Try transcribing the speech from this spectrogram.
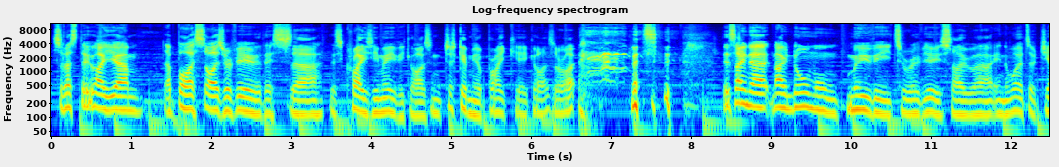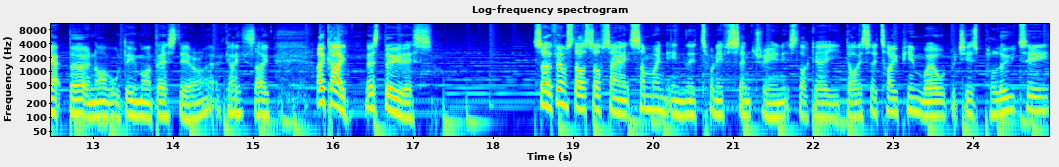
So let's do a um, a bite-sized review of this uh, this crazy movie, guys, and just give me a break here, guys. All right, this ain't a, no normal movie to review. So, uh, in the words of Jack Burton, I will do my best here. All right, okay. So, okay, let's do this. So the film starts off saying it's somewhere in the 20th century and it's like a dystopian world which is polluted.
